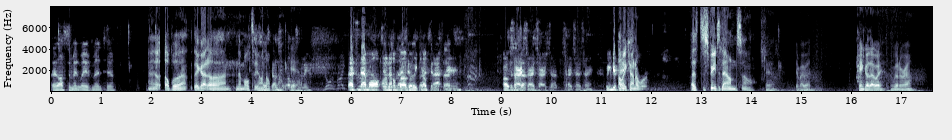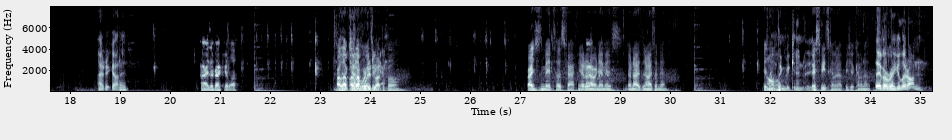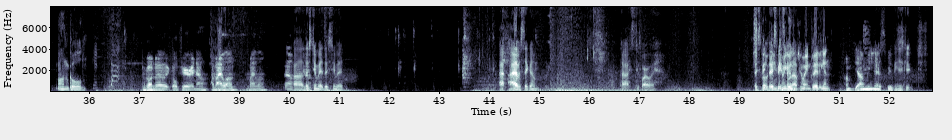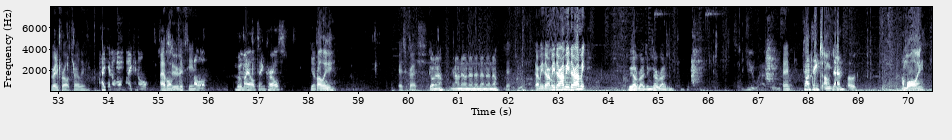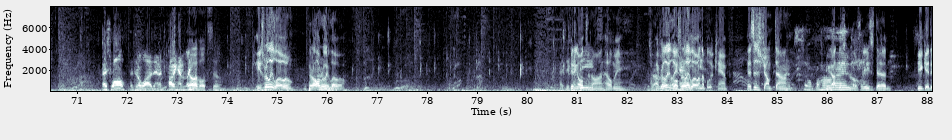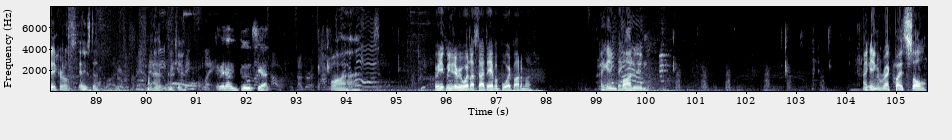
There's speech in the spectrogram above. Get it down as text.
They lost to mid wave mid too. Uh, Elba. They got uh Nem ulti on Elba. Yeah. on me. That's Nemol on Elba, but we killed back, save. Oh, sorry, sorry, sorry, sorry, sorry, sorry, sorry. We can do How many fake. counter work? As the speed's down, so Yeah. Yeah, my bad. Can't go that way. I'm going around. I already got it. Alright, they're back here left. Our Yeah, left, our kinda left worded ward's about to fall. Ryan's is mid, so it's Fafnir. I don't know where Nem is. No, no, no, it's a Nem. I There's don't no think we can invade. Their speed's coming up. Is your coming up? They have a regular on on gold. I'm going to Gold Fury right now. Am I alone? Am I alone? No. Uh, you're there's not. two mid. There's two mid. I, I have a Sigum. Ah, he's too far away. Their, speed, their Smoking. Can we, coming go, up. can we invade again? Um, yeah, I'm meeting Yeah, yeah. speed. you just get ready for ult, Charlie. I can ult. I can ult. I have ult in 15. I'll. Who am I ulting? Curls? Yep. Probably. Guys, crash. Go now. No, no, no, no, no, no, no. They're on me. They're on me. They're on me. They're on me. We got Raijin. We got Raijin. You have been Taunting I'm, Taunting I'm them. bug. I'm walling. Nice wall. That did a lot of damage. Probably heavenly. They all have ult still. He's really low. They're all really low. I did Getting ulted on. Help me. He really, he's really low in the blue camp. His is jump down. So You got this, girls. He's dead. You get it, girls? Yeah, he's dead. One hit. Thank you. I mean, I have boots yet. What? We need, we need to reward left side. They have a board bottom left. How you getting Thank- bodied? I'm getting wrecked by Sol.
